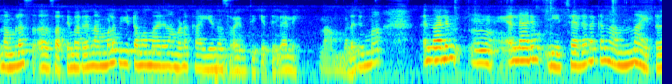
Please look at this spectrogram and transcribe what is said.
നമ്മൾ സത്യം പറഞ്ഞാൽ നമ്മൾ വീട്ടമ്മമാർ നമ്മുടെ കൈയൊന്നും ശ്രദ്ധിക്കത്തില്ല അല്ലേ? നമ്മൾ ചുമ്മാ എന്നാലും എല്ലാവരും ഈ ചിലരൊക്കെ നന്നായിട്ട്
